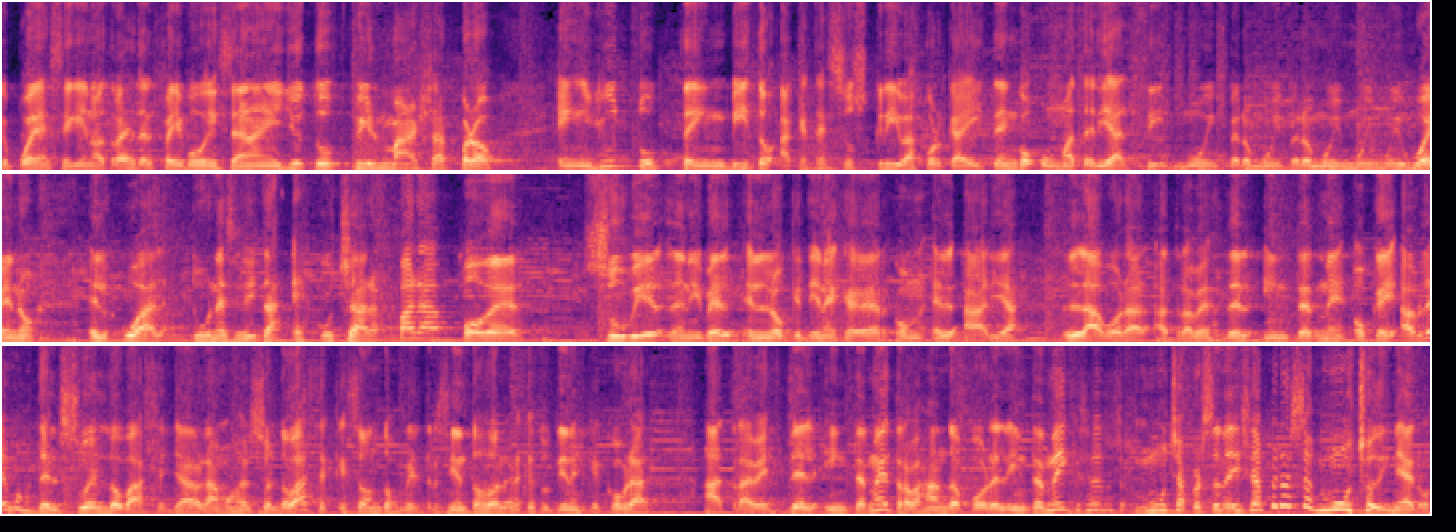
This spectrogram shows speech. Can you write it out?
que puedes seguirnos a través del Facebook, Instagram y YouTube, Phil Marshall Pro. En YouTube te invito a que te suscribas porque ahí tengo un material, sí, muy, pero muy, pero muy, muy, muy bueno, el cual tú necesitas escuchar para poder subir de nivel en lo que tiene que ver con el área laboral a través del internet. Ok, hablemos del sueldo base. Ya hablamos del sueldo base, que son 2.300 dólares que tú tienes que cobrar a través del internet, trabajando por el internet. Que muchas personas dicen, pero eso es mucho dinero.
